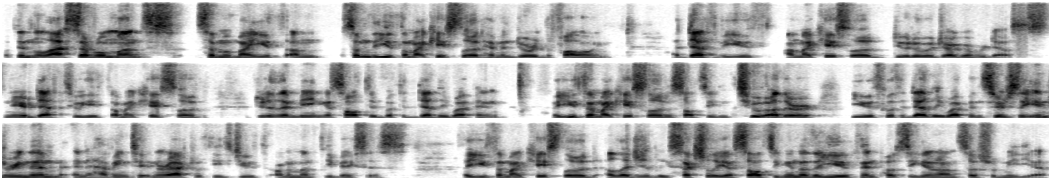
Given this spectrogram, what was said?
Within the last several months, some of my youth, um, some of the youth on my caseload have endured the following. A death of a youth on my caseload due to a drug overdose, near death to a youth on my caseload due to them being assaulted with a deadly weapon. A youth on my caseload assaulting two other youth with a deadly weapon, seriously injuring them and having to interact with these youth on a monthly basis. A youth on my caseload allegedly sexually assaulting another youth and posting it on social media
